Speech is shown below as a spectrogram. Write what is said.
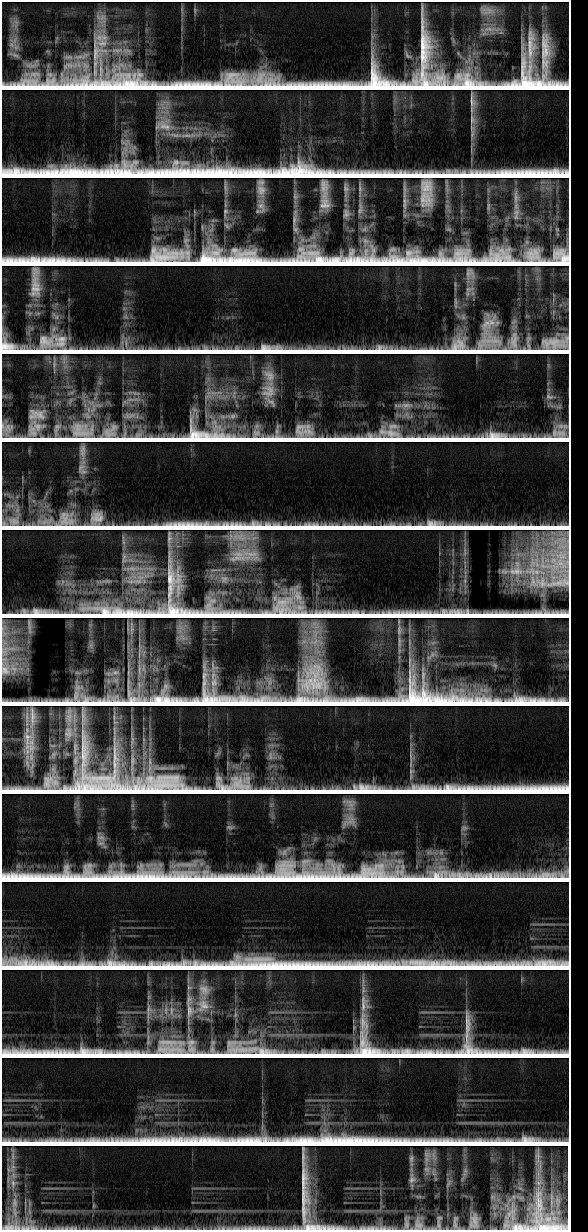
short and large and the medium use okay. I'm not going to use tools to tighten these to not damage anything by accident. Just work with the feeling of the fingers and the hand. Okay, this should be enough. Turned out quite nicely. And here is the rod. First part in place. Okay. Next I'm going to glue the grip. Let's make sure to use a lot. It's a very very small part. Mm. Okay, this should be enough. Just to keep some pressure on it.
